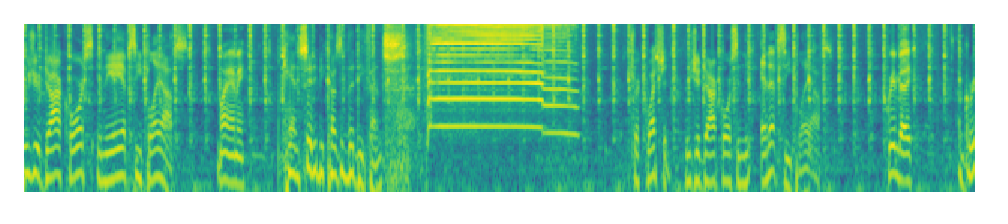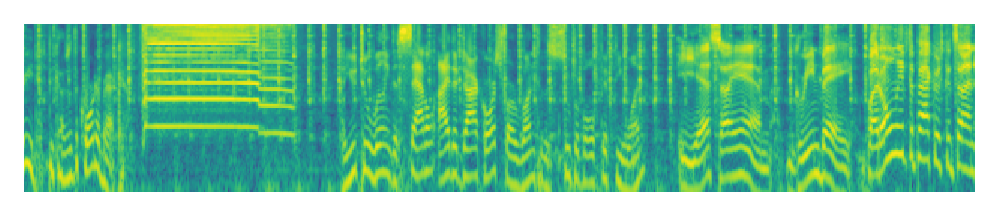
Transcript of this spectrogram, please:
Who's your dark horse in the AFC playoffs? Miami. Kansas City because of the defense. Trick question. Who's your dark horse in the NFC playoffs? Green Bay. Agreed, because of the quarterback. Are you two willing to saddle either dark horse for a run to the Super Bowl 51? Yes, I am. Green Bay. But only if the Packers can sign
